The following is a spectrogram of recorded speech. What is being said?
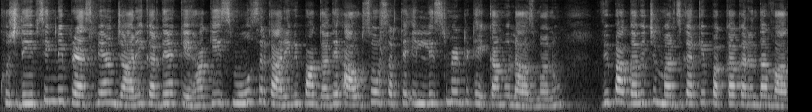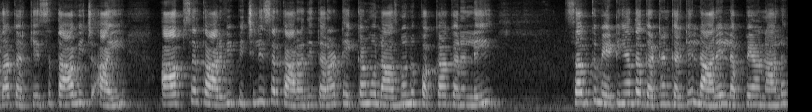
ਖੁਸ਼ਦੀਪ ਸਿੰਘ ਨੇ ਪ੍ਰੈਸ ਬਿਆਨ ਜਾਰੀ ਕਰਦਿਆਂ ਕਿਹਾ ਕਿ ਸਮੂਹ ਸਰਕਾਰੀ ਵਿਭਾਗਾਂ ਦੇ ਆਊਟਸੋਰਸਰ ਅਤੇ ਇਨਲਿਸਟਮੈਂਟ ਠੇਕਾ ਮੁਲਾਜ਼ਮਾਂ ਨੂੰ ਵਿਭਾਗਾਂ ਵਿੱਚ ਮਰਜ ਕਰਕੇ ਪੱਕਾ ਕਰਨ ਦਾ ਵਾਅਦਾ ਕਰਕੇ ਸਤਾ ਵਿੱਚ ਆਈ, ਆਪ ਸਰਕਾਰ ਵੀ ਪਿਛਲੀ ਸਰਕਾਰਾਂ ਦੀ ਤਰ੍ਹਾਂ ਠੇਕਾ ਮੁਲਾਜ਼ਮਾਂ ਨੂੰ ਪੱਕਾ ਕਰਨ ਲਈ ਸਬ ਕਮੇਟੀਆਂ ਦਾ ਗਠਨ ਕਰਕੇ ਲਾਰੇ ਲੱਪਿਆਂ ਨਾਲ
